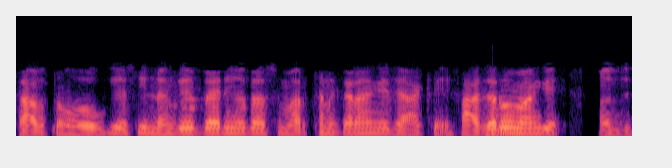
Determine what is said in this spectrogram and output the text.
ਸਾਹਿਬ ਤੋਂ ਹੋਊਗੀ ਅਸੀਂ ਨੰਗੇ ਪੈਰੀਂ ਉਹਦਾ ਸਮਰਥਨ ਕਰਾਂਗੇ ਜਾ ਕੇ ਹਾਜ਼ਰ। ਹੋਵਾਂਗੇ। ਹਾਂਜੀ।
